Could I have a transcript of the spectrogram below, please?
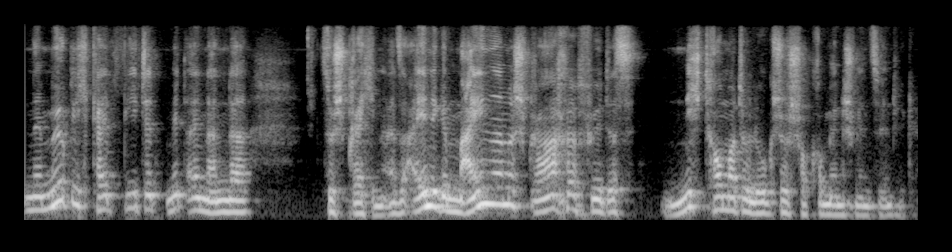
eine Möglichkeit bietet, miteinander zu sprechen. Also eine gemeinsame Sprache für das nicht traumatologische Chakra-Management zu entwickeln.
